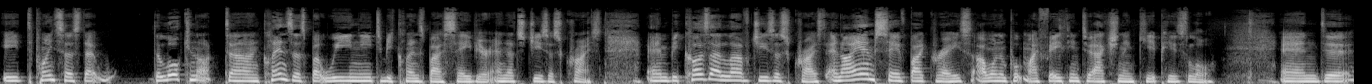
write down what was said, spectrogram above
it points us that the law cannot uh, cleanse us, but we need to be cleansed by a Savior, and that's Jesus Christ. And because I love Jesus Christ, and I am saved by grace, I want to put my faith into action and keep His law. And uh,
